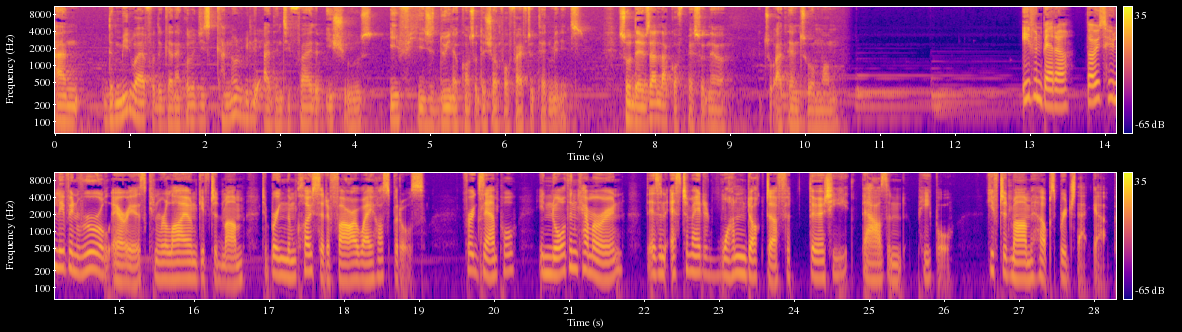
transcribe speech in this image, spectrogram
And the midwife or the gynecologist cannot really identify the issues if he's doing a consultation for five to 10 minutes. So there's a lack of personnel to attend to a mom. Even better, those who live in rural areas can rely on Gifted Mom to bring them closer to faraway hospitals. For example, in northern Cameroon, there's an estimated one doctor for 30,000 people. Gifted Mom helps bridge that gap.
